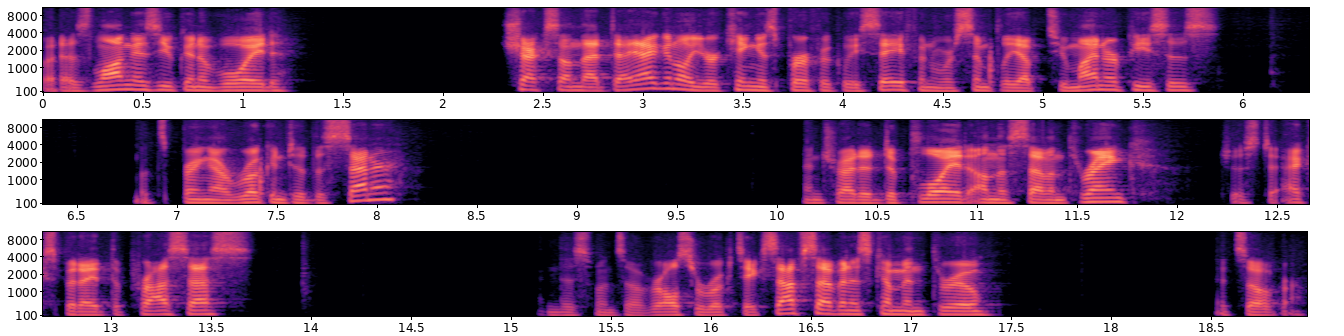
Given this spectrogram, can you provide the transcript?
But as long as you can avoid checks on that diagonal, your king is perfectly safe, and we're simply up two minor pieces. Let's bring our rook into the center and try to deploy it on the seventh rank just to expedite the process. And this one's over. Also, rook takes f7 is coming through. It's over.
